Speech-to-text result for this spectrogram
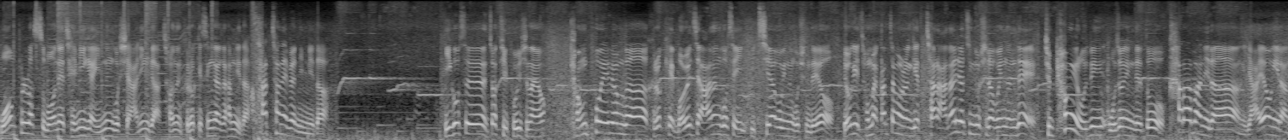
원 플러스 원의 재미가 있는 곳이 아닌가 저는 그렇게 생각을 합니다. 사천해변입니다. 이곳은 저 뒤 보이시나요? 경포 해변과 그렇게 멀지 않은 곳에 위치하고 있는 곳인데요. 여기 정말 깜짝 놀란 게 잘 안 알려진 곳이라고 했는데 지금 평일 오전- 오전인데도 카라반이랑 야영이랑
